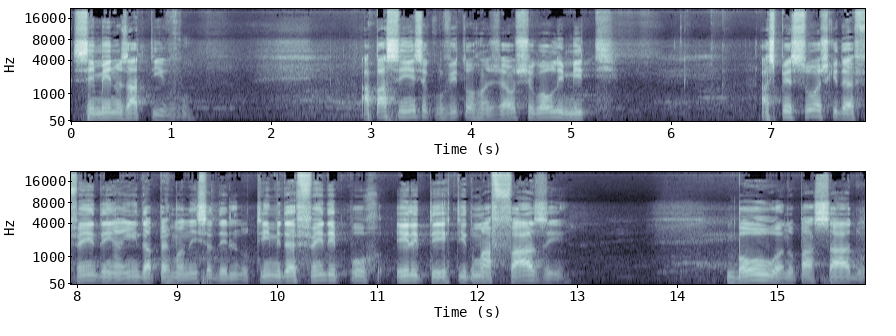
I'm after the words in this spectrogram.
ser menos ativo. A paciência com Vitor Rangel chegou ao limite. As pessoas que defendem ainda a permanência dele no time defendem por ele ter tido uma fase boa no passado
